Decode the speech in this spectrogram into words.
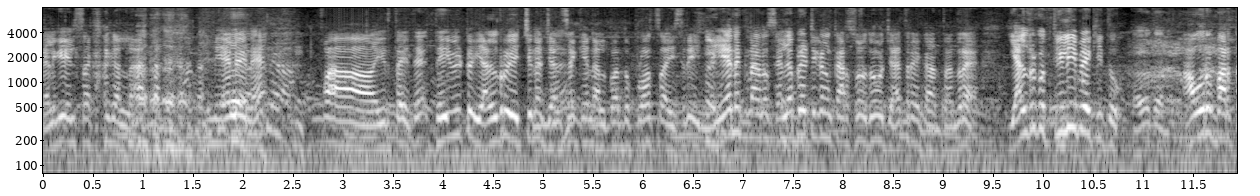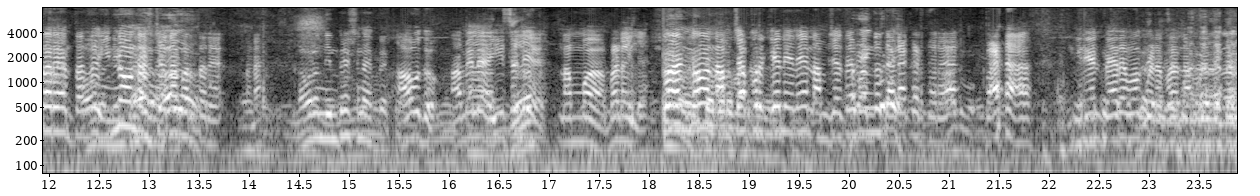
ಕೆಳಗೆ ಇಳ್ಸಕ್ಕಾಗಲ್ಲ. ಮೇಲೇನೆ ಇರ್ತೈತೆ. ದಯವಿಟ್ಟು ಎಲ್ಲರೂ ಹೆಚ್ಚಿನ ಜನಸಂಖ್ಯೆನಲ್ಲಿ ಬಂದು ಪ್ರೋತ್ಸಾಹಿಸ್ರಿ. ಏನಕ್ಕೆ ನಾನು ಸೆಲೆಬ್ರಿಟಿಗಳನ್ನ ಕರೆಸೋದು ಜಾತ್ರೆಗೆ ಅಂತಂದ್ರೆ ಎಲ್ರಿಗೂ ತಿಳಿಬೇಕಿತ್ತು. ಅವರು ಬರ್ತಾರೆ ಅಂತಂದ್ರೆ ಇನ್ನೂ ಒಂದಷ್ಟು ಜನ ಬರ್ತಾರೆ. ಅವರೊಂದು ಇಂಪ್ರೆಷನ್ ಆಗ್ಬೇಕು ಹೌದು. ಆಮೇಲೆ ಈ ಸಲ ನಮ್ಮ ಬಣ ಇಲ್ಲೇ. ಹಣ್ಣು ನಮ್ಮ ಚಪ್ಪರ್ಕೇನೇನೆ ನಮ್ಮ ಜೊತೆ ಬಂದು ದನ ಕಟ್ತಾರೆ. ಬೇಡ ನೀನೇನ್ ಬೇರೆ ಹೋಗ್ಬೇಡಪ್ಪ ನಮ್ಮ ಜೊತೆ ಬೇಡ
